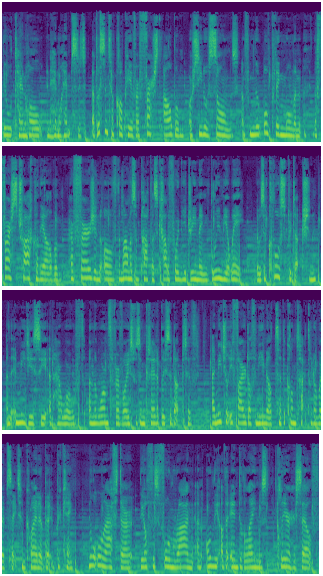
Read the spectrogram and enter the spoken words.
the Old Town Hall in Hemel Hempstead. I'd listened to a copy of her first album, Orsino's Songs, and from the opening moment, the first track on the album, her version of the Mamas and Papas California Dreaming blew me away. It was a close production, and the immediacy in her warmth and the warmth of her voice was incredibly seductive. I immediately fired off an email to the contact on her website to inquire about a booking. Not long after, the office phone rang, and on the other end of the line was Clare herself.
